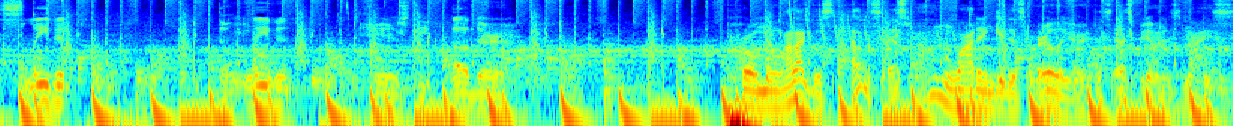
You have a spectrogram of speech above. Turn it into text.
sleeve it. Don't leave it. Here's the other promo. I like this. I like this Espeon. I don't know why I didn't get this earlier. This Espeon is nice.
